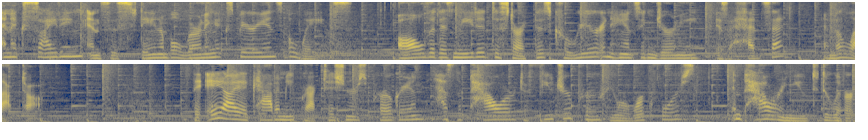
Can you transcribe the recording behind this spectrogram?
An exciting and sustainable learning experience awaits. All that is needed to start this career enhancing journey is a headset and a laptop. The AI Academy Practitioners Program has the power to future proof your workforce, empowering you to deliver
